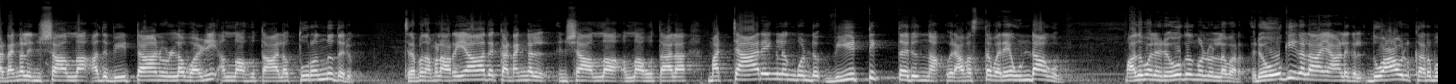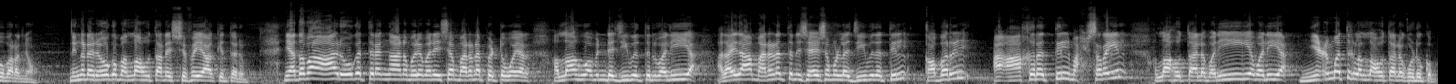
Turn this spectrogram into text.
കടങ്ങൾ ഇൻഷാ അല്ല അത് വീട്ടാനുള്ള വഴി അള്ളാഹു താല തുറന്നു തരും. ചിലപ്പോൾ നമ്മൾ അറിയാതെ കടങ്ങൾ ഇൻഷാ അല്ലാ അള്ളാഹു താല മറ്റാരെങ്കിലും കൊണ്ട് വീട്ടിത്തരുന്ന ഒരു അവസ്ഥ വരെ ഉണ്ടാകും. അതുപോലെ രോഗങ്ങളുള്ളവർ രോഗികളായ ആളുകൾ ദുവാ ഉൽ കർബ് പറഞ്ഞോ? നിങ്ങളുടെ രോഗം അള്ളാഹു താലെ ശിഫയാക്കി തരും. ഇനി അഥവാ ആ രോഗത്തിലെങ്ങാനും ഒരു മനുഷ്യൻ മരണപ്പെട്ടു പോയാൽ അള്ളാഹു അവന്റെ ജീവിതത്തിൽ വലിയ അതായത് ആ മരണത്തിന് ശേഷമുള്ള ജീവിതത്തിൽ കബറിൽ ആ ആഖിറത്തിൽ മഹ്ഷറയിൽ അള്ളാഹു താല വലിയ വലിയ ഞമത്തുകൾ അള്ളാഹു താല കൊടുക്കും.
